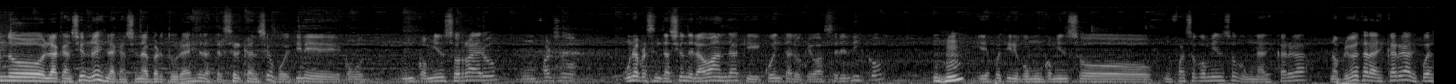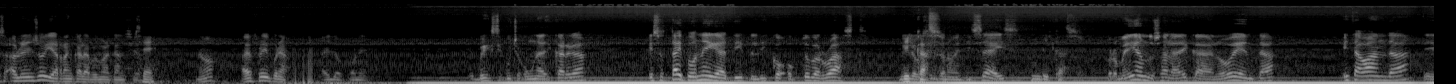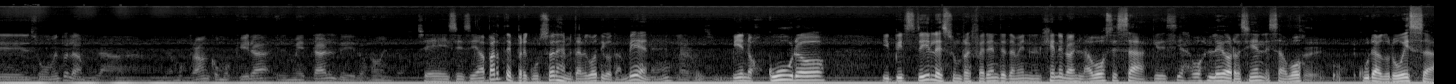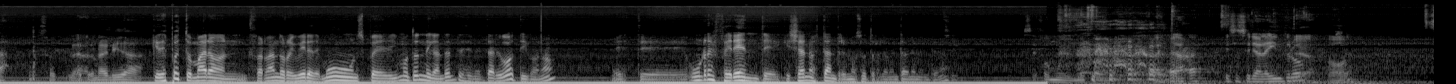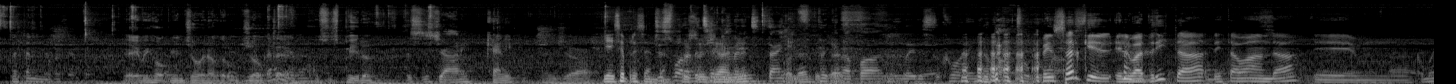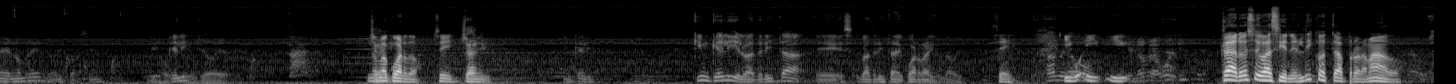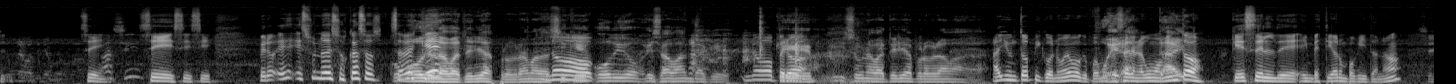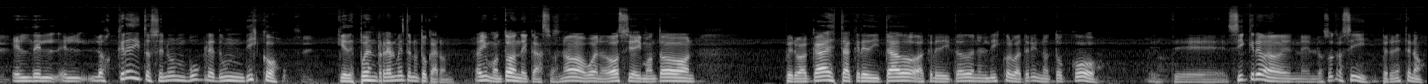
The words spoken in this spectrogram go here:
Escuchando la canción, no es la canción de apertura, es la tercera canción, porque tiene como un comienzo raro, un falso, una presentación de la banda que cuenta lo que va a ser el disco, Ujú. y después tiene como un comienzo, un falso comienzo, con una descarga. No, primero está la descarga, después hablan ellos y arranca la primera canción. Sí. ¿No? A ver, Freddy, poné, ahí lo pone. Ves que se escucha como una descarga. Eso es Type O Negative del disco October Rust, Discazo. 1996 Un discazo. promediando ya la década de 90, esta banda eh, en su momento la mostraban como que era el metal de los 90. Sí, sí, sí. Aparte, precursores de metal gótico también, ¿eh? Claro. Es bien oscuro. Y Pete Steele es un referente también en el género, en la voz esa que decías vos, Leo, recién, esa voz Sí. oscura, gruesa. Esa- La Claro. tonalidad. Que después tomaron Fernando Rivera de Moonspell y un montón de cantantes de metal gótico, ¿no? Este, un referente que ya no está entre nosotros, lamentablemente, ¿no? Sí. Se fue muy, muy joven. Ahí está. Esa sería la intro. Yeah. No están- Hey, we hope you enjoyed our little joke there. This is Peter. This is Johnny. Kenny. And Josh. Y ahí se presenta. Just wanted to This is take a Johnny. minute to thank you Hola, for ¿qué picking tal? up your latest recording. of October. Pensar que el, el baterista de esta banda, eh, ¿cómo era el nombre? Lo dijo recién. Kelly. No me acuerdo, sí. Johnny. Kim Kelly. Kim Kelly, el baterista, eh, es baterista de Quad Riot hoy. Sí. Ah, Y, y- y- claro, eso iba a decir, el disco está programado. Sí. Sí, Ah, ¿sí? sí, sí, sí. Pero es, es uno de esos casos, ¿Cómo ¿sabes odio qué? las baterías programadas? No. Así que odio esa banda que, No, pero que hizo una batería programada. hay un tópico nuevo que podemos Fuera, hacer en algún momento, que es el de investigar un poquito, ¿no? Sí. El de los créditos en un bucle de un disco Sí. que después realmente no tocaron. Hay un montón de casos, ¿no? Bueno, Dossi hay un montón. Pero acá está acreditado, acreditado en el disco el batería y no tocó. Este, sí creo en, en los otros sí, pero en este no.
